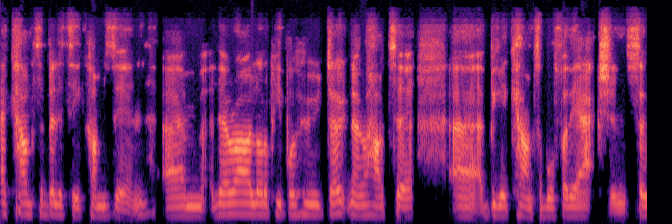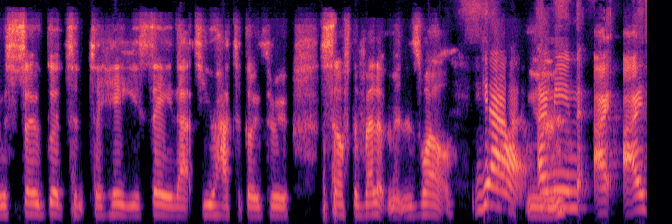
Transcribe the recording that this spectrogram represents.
accountability comes in. Um, there are a lot of people who don't know how to uh, be accountable for their actions. So it's so good to, to hear you say that you had to go through self-development as well yeah you know? i mean i i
